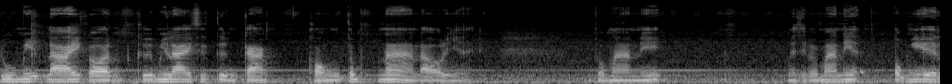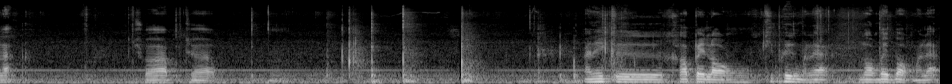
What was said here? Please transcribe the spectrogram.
ดูมิลายก่อน คือมิลายคือกึ่งกลางของจมหน้าเราอะไรเงี้ยประมาณนี้ ไม่ใช่ประมาณนี้ ตรงนี้เองละชอบชอบ อันนี้คือเขาไปลองขี้ผึ้งมาแล้ว ลองไปบอกมาแล้ว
